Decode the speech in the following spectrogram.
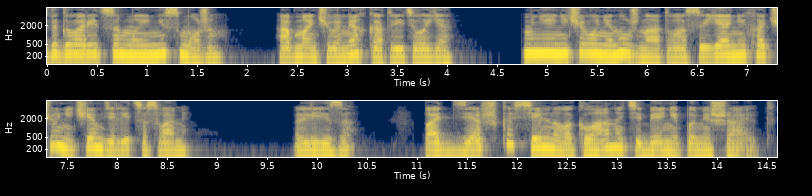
договориться мы не сможем», — обманчиво мягко ответила я. «Мне ничего не нужно от вас, и я не хочу ничем делиться с вами». «Лиза, поддержка сильного клана тебе не помешает»,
